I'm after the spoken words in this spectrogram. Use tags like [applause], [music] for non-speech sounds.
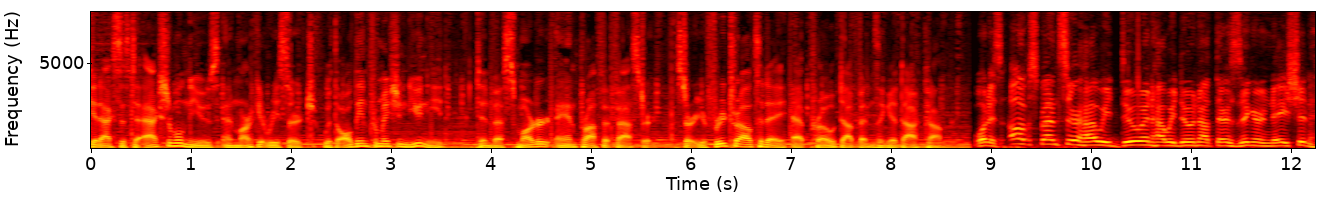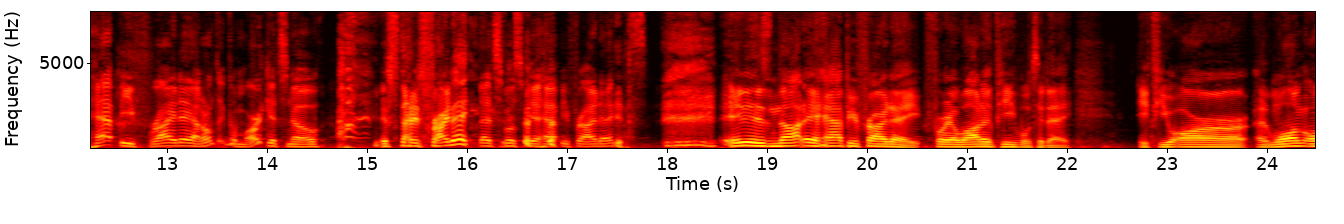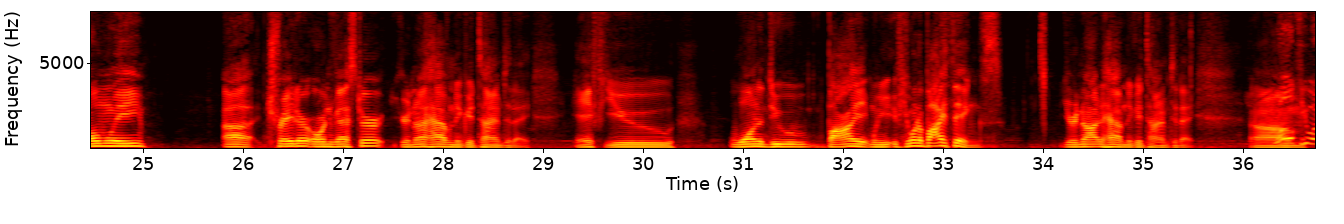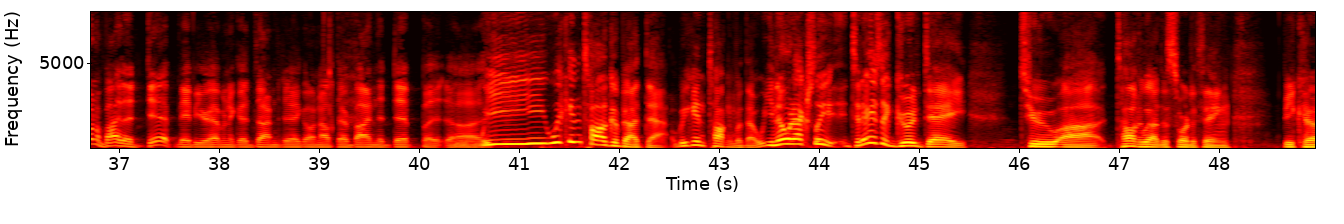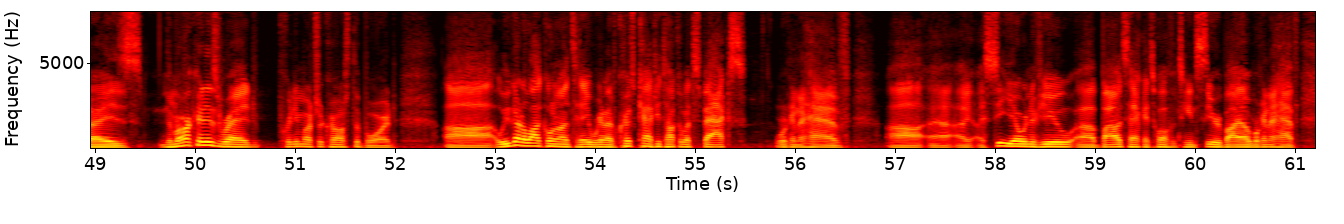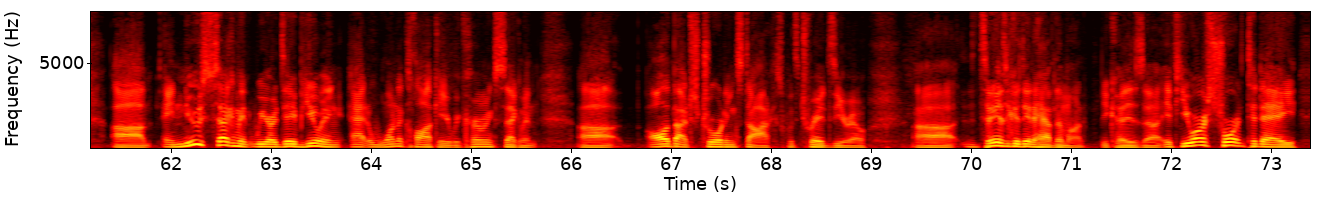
Get access to actionable news and market research with all the information you need to invest smarter and profit faster. Start your free trial today at pro.benzinga.com. What is up, Spencer? How we doing? How we doing out there, Zinger Nation? Happy Friday. I don't think the markets know [laughs] It's that it's Friday. [laughs] that it's supposed to be a happy Friday. [laughs] It's it is not a happy Friday for a lot of people today. If you are a long only uh, trader or investor, you're not having a good time today. If you want to do buy when you if you want to buy things, you're not having a good time today. well, Um, if you want to buy the dip, maybe you're having a good time today going out there buying the dip, but uh, we we can talk about that. We can talk about that. You know what? Actually, today is a good day to uh, talk about this sort of thing because the market is red pretty much across the board. Uh, we've got a lot going on today. We're gonna have Chris Katje talk about SPACs. We're gonna have uh, a, a CEO interview, uh, biotech at twelve fifteen, Seer Bio. We're gonna have uh, a new segment we are debuting at one o'clock, a recurring segment, uh, all about shorting stocks with TradeZero. Uh, today is a good day to have them on because uh, if you are short today,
